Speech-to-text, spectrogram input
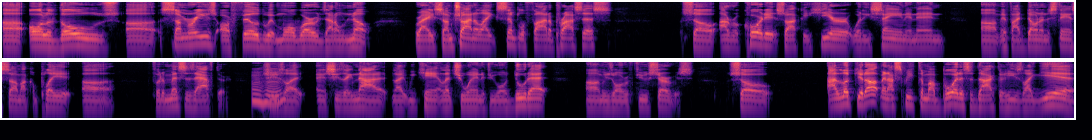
uh, all of those uh, summaries are filled with more words I don't know, right? So I'm trying to like simplify the process. So I record it so I could hear what he's saying, and then um, if I don't understand something, I could play it uh, for the missus after. She's Mhm. like, and she's like, nah, like we can't let you in if you're gonna do that. Um, he's gonna refuse service. So I look it up and I speak to my boy that's a doctor. He's like, yeah,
